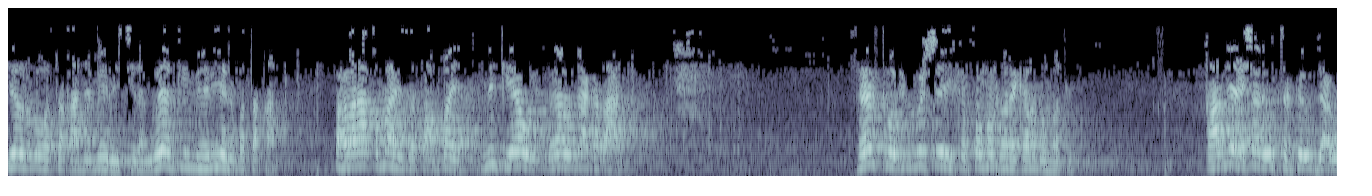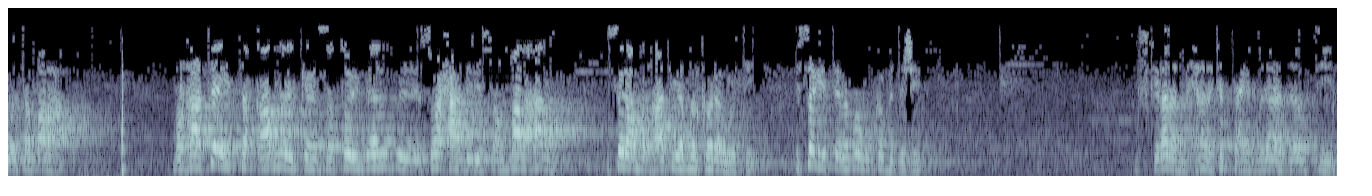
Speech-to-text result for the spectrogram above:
Iyaduna ma taqaana meeri jiraan. Wadaadkii meheriyena ma taqaan. Wax waraaqa ma haysataa maya. Ninkii awey magaalo dhinac ka raacay reerkoodii uma sheegi karto marka hore kala dhumatay. Qaadli ay shalay u tagtay u dacwoota ma laha. Markhaati ay taqaano ay keensato meel soo xaadiriso ma lahana isagaa markhaatiga marka hore awatay isagii telefoonku ka bedeshay mushkilada mixnada ka taagan magaalada da ogtihiin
